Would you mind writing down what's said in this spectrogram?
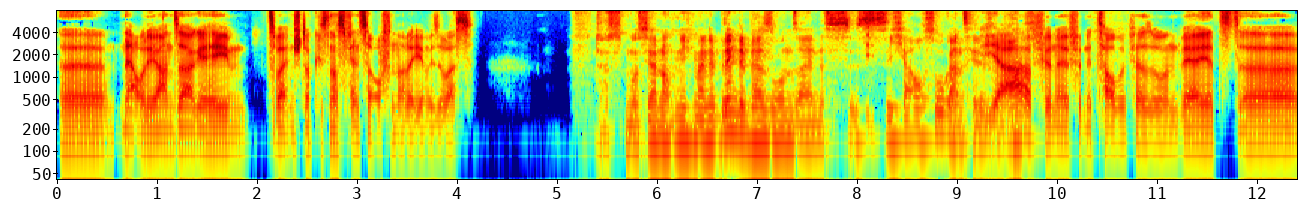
äh, eine Audioansage, hey, im zweiten Stock ist noch das Fenster offen oder irgendwie sowas. Das muss ja noch nicht mal eine blinde Person sein. Das ist sicher auch so ganz hilfreich. Ja, für eine, für eine taube Person wäre jetzt äh,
